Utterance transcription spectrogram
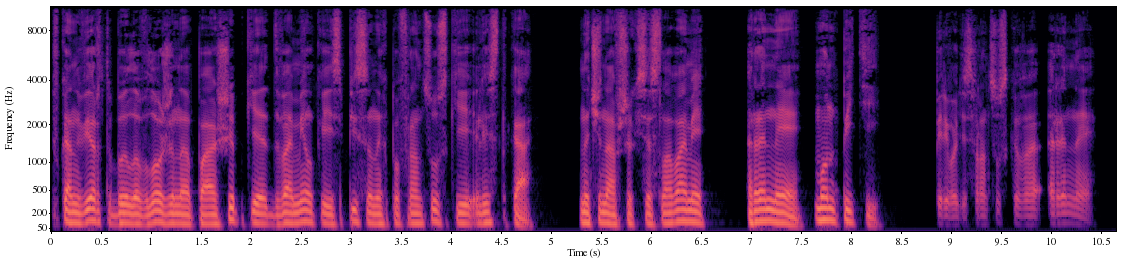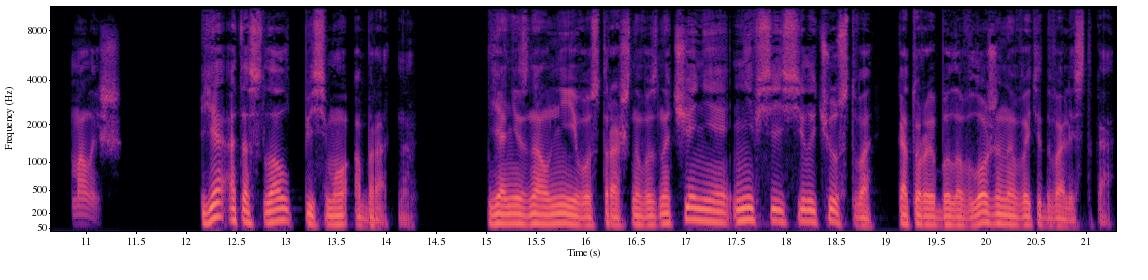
В конверт было вложено по ошибке два мелко исписанных по-французски листка, начинавшихся словами «Рене Монпети» в переводе с французского «Рене» малыш. Я отослал письмо обратно. Я не знал ни его страшного значения, ни всей силы чувства, которое было вложено в эти два листка.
